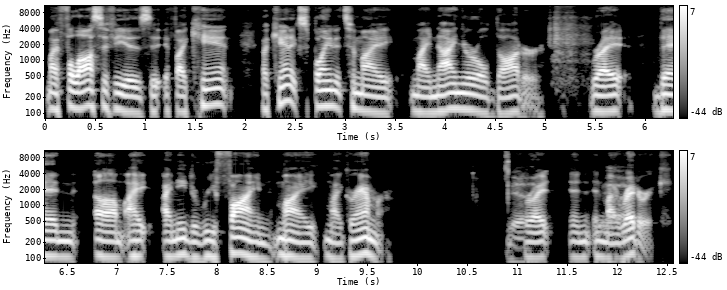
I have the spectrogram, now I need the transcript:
my philosophy is if i can't if i can't explain it to my my nine year old daughter right then um, i i need to refine my my grammar yeah, right and and my Yeah. rhetoric.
